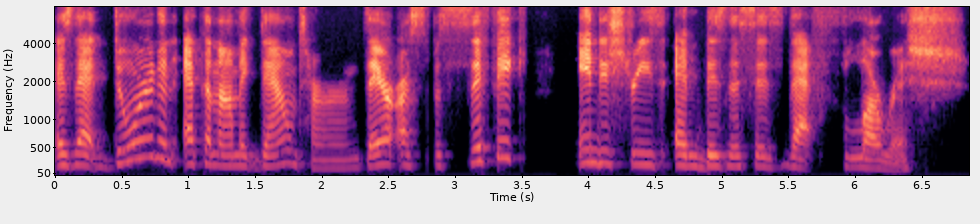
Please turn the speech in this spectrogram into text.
is that during an economic downturn, there are specific industries and businesses that flourish.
